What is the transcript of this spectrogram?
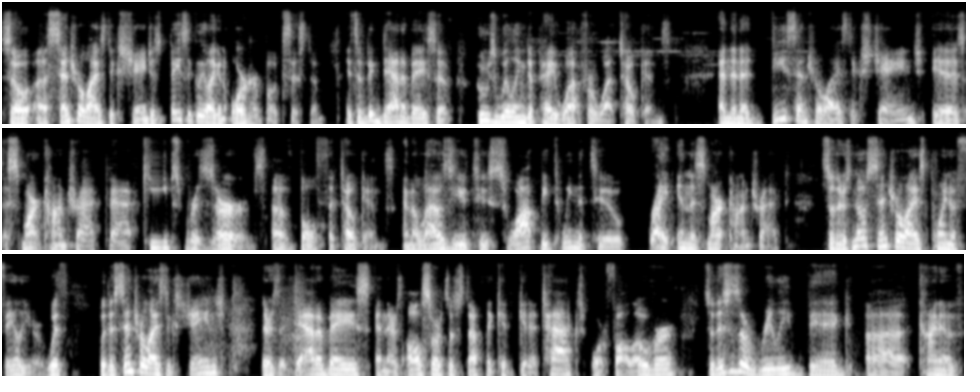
So a centralized exchange is basically like an order book system. It's a big database of who's willing to pay what for what tokens. And then a decentralized exchange is a smart contract that keeps reserves of both the tokens and allows you to swap between the two right in the smart contract. So there's no centralized point of failure. With with a centralized exchange, there's a database and there's all sorts of stuff that could get attacked or fall over. So this is a really big uh, kind of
